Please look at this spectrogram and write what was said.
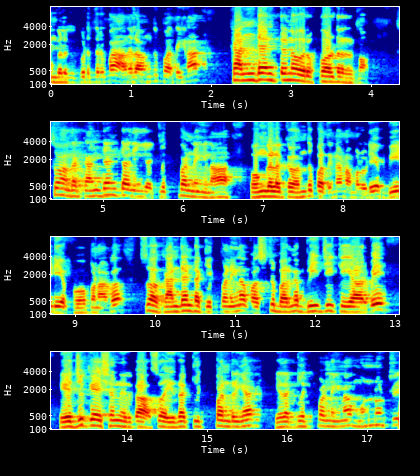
உங்களுக்கு கொடுத்துருப்போம். அதுல வந்து பாத்தீங்கன்னா கண்டென்ட்னு ஒரு ஃபோல்டர் இருக்கும். ஸோ அந்த கண்டென்ட்டை நீங்கள் கிளிக் பண்ணீங்கன்னா உங்களுக்கு வந்து பார்த்தீங்கன்னா நம்மளுடைய பிடிஎஃப் ஓப்பன் ஆகும். ஸோ கண்டென்ட்டை கிளிக் பண்ணீங்கன்னா ஃபஸ்ட்டு பாருங்கள் பிஜிடிஆர்பி எஜுகேஷன் இருக்கா? ஸோ இதை கிளிக் பண்ணுறீங்க இதை கிளிக் பண்ணிங்கன்னா முந்நூற்றி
